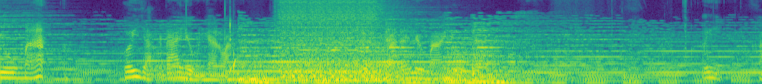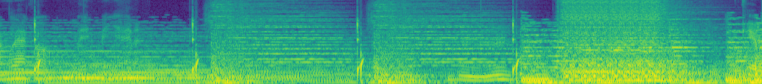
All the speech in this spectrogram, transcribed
ริวมะ เฮ้ย อยากได้อยู่เหมือนกันว่ะ อยากได้ริวมะอยู่ เฮ้ย ครั้งแรกก็ไม่ไม่แย่นะอื้อหือเข็ม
